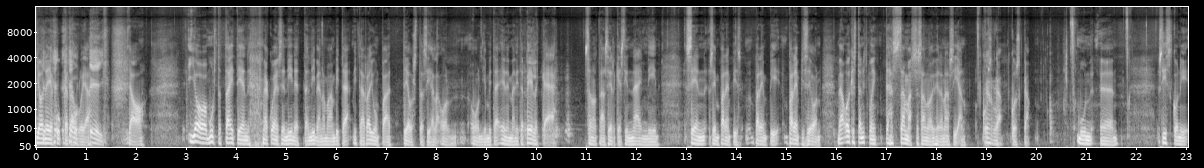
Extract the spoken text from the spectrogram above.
Joo, ne ei ole kukkatauluja. ei. Joo. Joo, musta taiteen, mä koen sen niin, että nimenomaan mitä, mitä rajumpaa teosta siellä on, on ja mitä enemmän niitä pelkää, sanotaan selkeästi näin, niin sen, sen parempi, parempi, parempi se on. Mä oikeastaan nyt voin tähän samassa sanoa yhden asian, koska, koska mun äh, siskoni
